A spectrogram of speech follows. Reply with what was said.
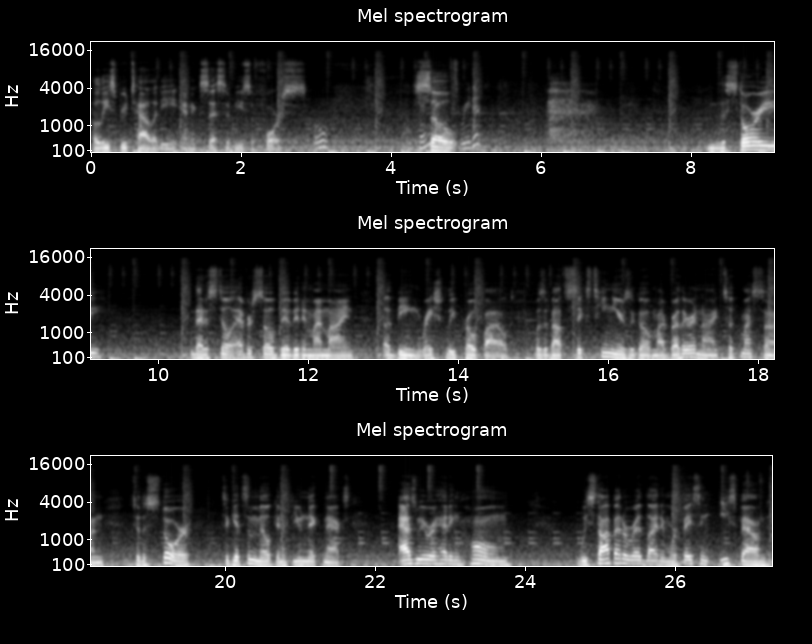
police brutality and excessive use of force. Okay, So- let's read it. The story that is still ever so vivid in my mind of being racially profiled was about 16 years ago. My brother and I took my son to the store to get some milk and a few knickknacks. As we were heading home, we stop at a red light and we're facing eastbound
